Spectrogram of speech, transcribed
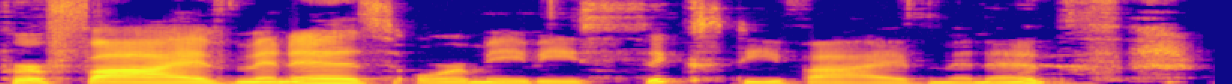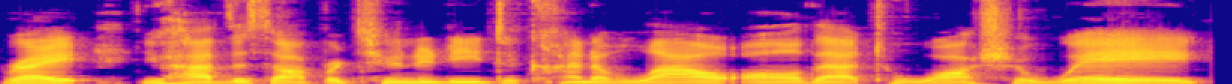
for 5 minutes or maybe 65 minutes right? You have this opportunity to kind of allow all that to wash away.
